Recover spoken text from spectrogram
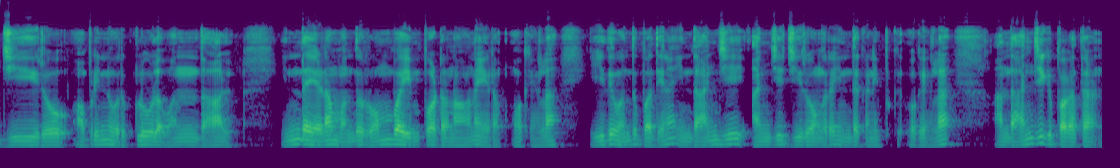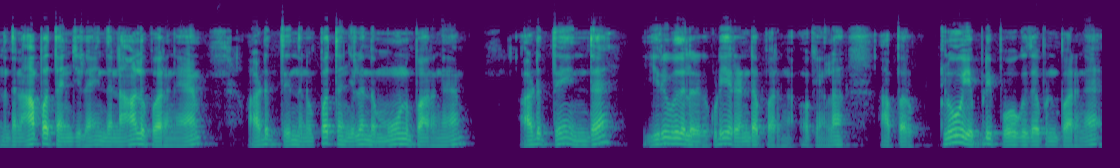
ஜீரோ அப்படின்னு ஒரு க்ளூவில் வந்தால் இந்த இடம் வந்து ரொம்ப இம்பார்ட்டண்டான இடம் ஓகேங்களா இது வந்து பார்த்திங்கன்னா இந்த அஞ்சு அஞ்சு ஜீரோங்கிற இந்த கணிப்புக்கு ஓகேங்களா அந்த அஞ்சுக்கு பக்கத்தில் இந்த நாற்பத்தஞ்சில் இந்த நாலு பாருங்கள் அடுத்து இந்த முப்பத்தஞ்சில் இந்த மூணு பாருங்கள் அடுத்து இந்த இருபதில் இருக்கக்கூடிய ரெண்டை பாருங்கள் ஓகேங்களா அப்போ க்ளூ எப்படி போகுது அப்படின்னு பாருங்கள்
